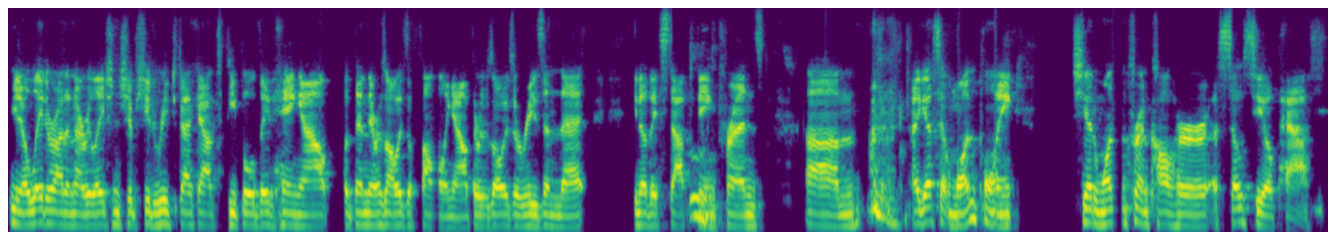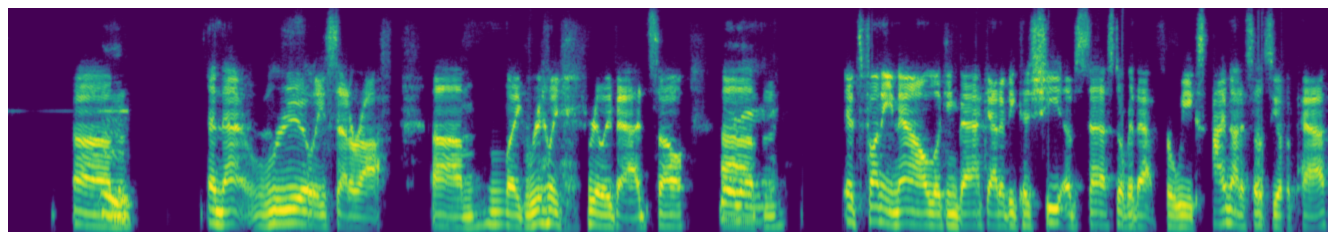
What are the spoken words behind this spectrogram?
you know, later on in our relationship, she'd reach back out to people, they'd hang out, but then there was always a falling out. There was always a reason that, you know, they stopped Ooh. being friends. Um, I guess at one point, she had one friend call her a sociopath. Um, mm. And that really set her off, um, like really, really bad. So, um, it's funny now looking back at it because she obsessed over that for weeks. I'm not a sociopath.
